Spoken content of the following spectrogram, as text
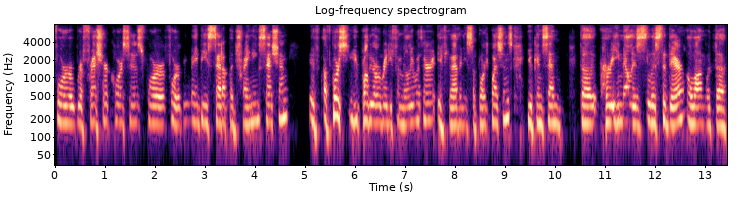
for refresher courses, for for maybe set up a training session. If of course you probably are already familiar with her. If you have any support questions, you can send the her email is listed there along with the,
